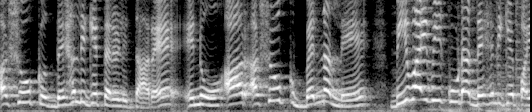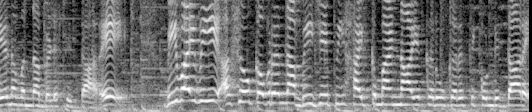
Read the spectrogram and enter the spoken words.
ಅಶೋಕ್ ದೆಹಲಿಗೆ ತೆರಳಿದ್ದಾರೆ. ಇನ್ನು ಆರ್ ಅಶೋಕ್ ಬೆನ್ನಲ್ಲೇ ಬಿವೈವಿ ಕೂಡ ದೆಹಲಿಗೆ ಪಯಣವನ್ನ ಬೆಳೆಸಿದ್ದಾರೆ. ಬಿವೈವಿ ಅಶೋಕ್ ಅವರನ್ನ ಬಿಜೆಪಿ ಹೈಕಮಾಂಡ್ ನಾಯಕರು ಕರೆಸಿಕೊಂಡಿದ್ದಾರೆ.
